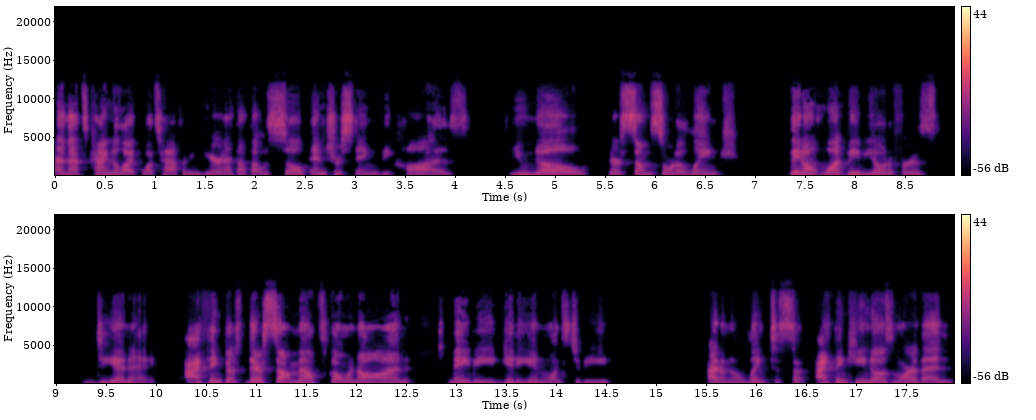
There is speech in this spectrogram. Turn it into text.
And that's kind of like what's happening here. And I thought that was so interesting because you know there's some sort of link. They don't want Baby Yoda for his DNA. I think there's there's something else going on. Maybe Gideon wants to be, I don't know, linked to. I think he knows more than,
